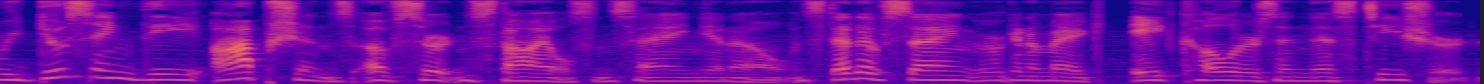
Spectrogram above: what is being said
reducing the options of certain styles and saying, you know, instead of saying we're going to make eight colors in this T-shirt,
